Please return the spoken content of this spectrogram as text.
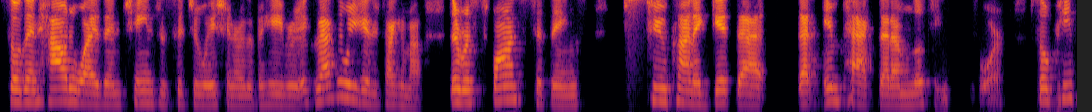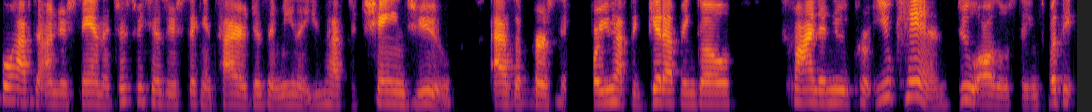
so then how do I then change the situation or the behavior? Exactly what you guys are talking about. The response to things to kind of get that that impact that I'm looking for. So mm-hmm. people have to understand that just because you're sick and tired doesn't mean that you have to change you as a mm-hmm. person or you have to get up and go find a new you can do all those things but the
